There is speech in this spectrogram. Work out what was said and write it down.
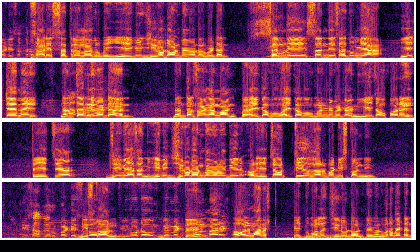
साडे सतरा लाख रुपये. ये बी झिरो डाऊन पेमेंटवर भेटन. संधी संधी साधून घ्या. हेच टाईम आहे. नंतर नाही भेटन. नंतर सांगा मग आहे का भाऊ आहे का भाऊ? मग नाही भेटन. हेच ऑफर आहे. याच्या जे बी असन हे बी झिरो डाऊन पेमेंट देईन और याच्यावर तीस हजार रुपये डिस्काउंट देईन. तीस हजार रुपये. Discount zero down payment all Maharashtra all Maharashtra हे तुम्हाला झिरो डाऊन पेमेंटवर भेटन.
